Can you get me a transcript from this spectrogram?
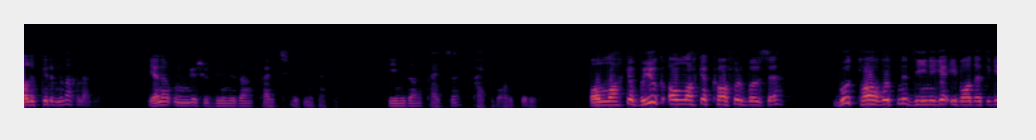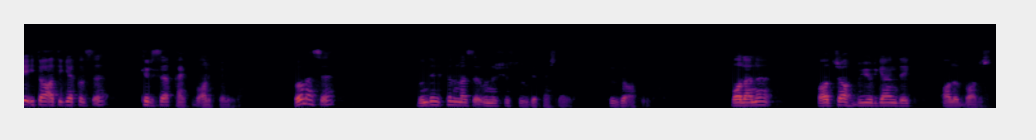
olib kirib nima qiladi? Yana unga shu dinidan qaytishlikni taklif dinidan qaytsa qaytib olib kelinglar ollohga buyuk ollohga kofir bo'lsa bu tog'utni diniga ibodatiga itoatiga qilsa kirsa qaytib olib kelinglar bo'lmasa bunday qilmasa uni shu suvga tashlaydi suvga otinglar bolani podshoh buyurgandek olib borishdi.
